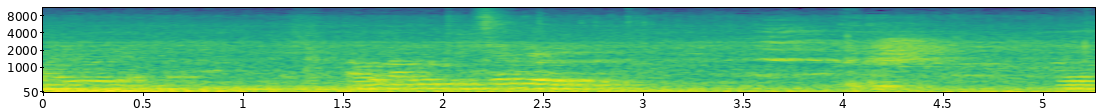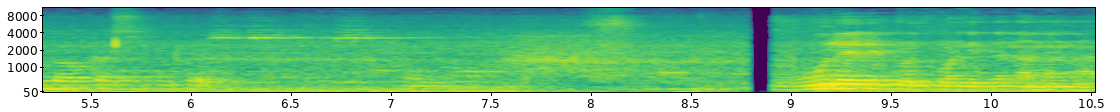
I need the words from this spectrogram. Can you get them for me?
ಮಾಡಿರೋದು ಅಂತ. ಅವರು ನಮಗೂ ತಿಳಿಸಿ ಅಂತ ಹೇಳಿದ್ವಿ ಒಂದು ಅವಕಾಶ ಸಿಗುತ್ತೆ ಮೂಲೆಯಲ್ಲಿ ಕುಳಿತುಕೊಂಡಿದ್ದ ನನ್ನನ್ನು,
